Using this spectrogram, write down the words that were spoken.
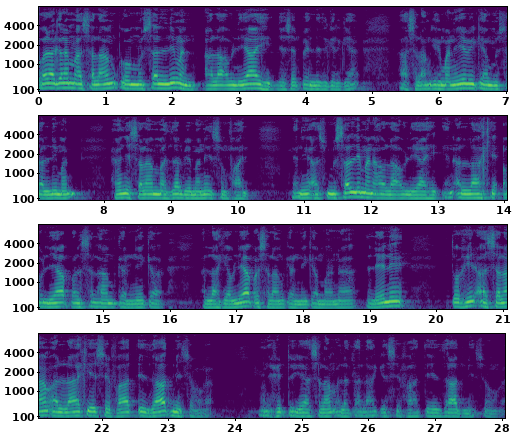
اور اگر ہم السلام کو مسلماً اولیاء ہی، جیسے پہلے ذکر کیا، السلام کے معنی یہ بھی کہ مسلماً ہاں جی سلام مظہر بے من سنفال یعنی مسلماً اولیاء ہی یعنی اللہ کے اولیاء پر سلام کرنے کا، اللہ کے اولیاء پر سلام کرنے کا معنی لے لیں تو پھر السلام اللہ کے صفات ذات میں سے ہوگا۔ یعنی پھر تو یہ السلام اللہ تعالیٰ کے صفات ذات میں سے ہوگا۔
